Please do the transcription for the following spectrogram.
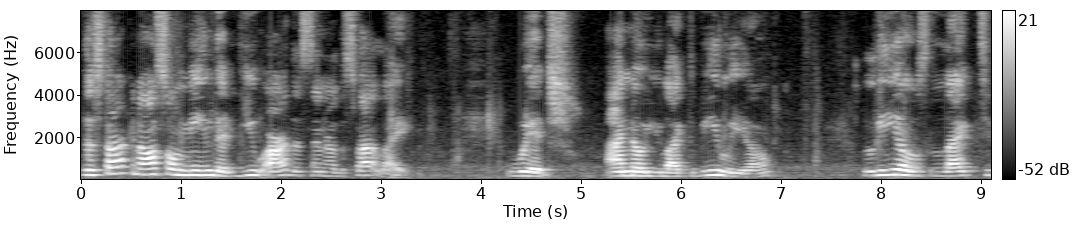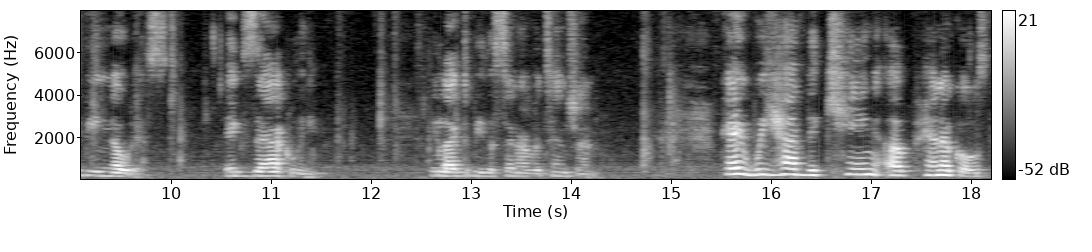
The star can also mean that you are the center of the spotlight, which I know you like to be, Leo. Leos like to be noticed. Exactly. They like to be the center of attention. Okay, we have the King of Pentacles.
